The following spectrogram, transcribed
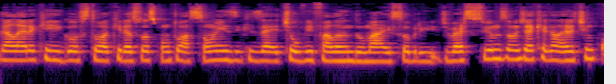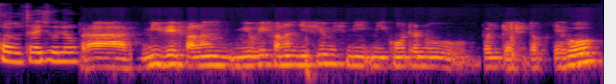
Galera que gostou aqui das suas pontuações e quiser te ouvir falando mais sobre diversos filmes, onde é que a galera te encontra, Júlio? Pra me ver falando, me ouvir falando de filmes, me, me encontra no podcast Toco Terror.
